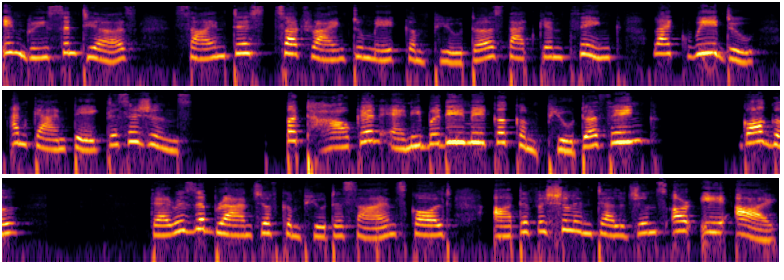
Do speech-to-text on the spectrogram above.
In recent years, scientists are trying to make computers that can think like we do and can take decisions. But how can anybody make a computer think? Goggle, there is a branch of computer science called artificial intelligence or AI.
